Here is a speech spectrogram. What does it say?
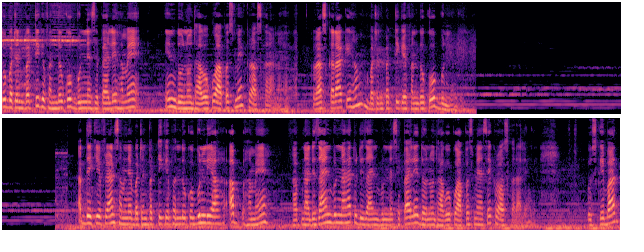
तो बटन पट्टी के फंदों को बुनने से पहले हमें इन दोनों धागों को आपस में क्रॉस कराना है। क्रॉस करा के हम बटन पट्टी के फंदों को बुन लेंगे। अब देखिए फ्रेंड्स हमने बटन पट्टी के फंदों को बुन लिया। अब हमें अपना डिज़ाइन बुनना है तो डिज़ाइन बुनने से पहले दोनों धागों को आपस में ऐसे क्रॉस करा लेंगे। उसके बाद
